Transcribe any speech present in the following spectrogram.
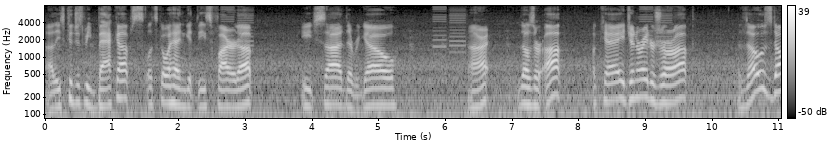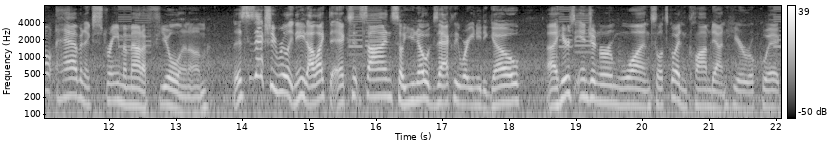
Uh, these could just be backups. Let's go ahead and get these fired up. Each side. There we go. All right. Those are up. Okay, generators are up. Those don't have an extreme amount of fuel in them. This is actually really neat. I like the exit sign, so you know exactly where you need to go. Uh, here's engine room one, so let's go ahead and climb down here real quick.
